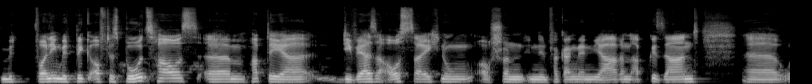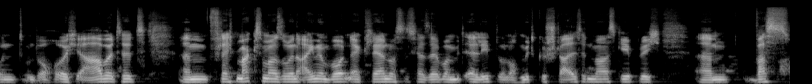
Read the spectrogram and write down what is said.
mit, vor allen Dingen mit Blick auf das Bootshaus ähm, habt ihr ja diverse Auszeichnungen auch schon in den vergangenen Jahren abgesahnt äh, und, und auch euch erarbeitet. Ähm, vielleicht magst du mal so in eigenen Worten erklären, du hast es ja selber miterlebt und auch mitgestaltet maßgeblich. Ähm, was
